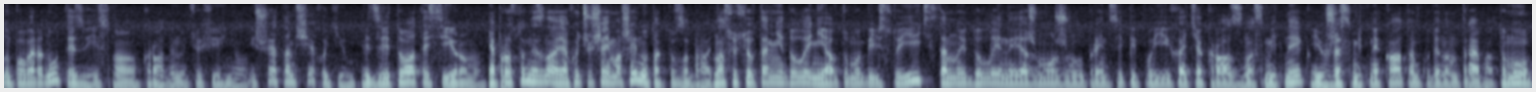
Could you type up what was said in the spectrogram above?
Ну, повернути, звісно, крадену цю фігню. І що я там ще хотів? Відзвітувати сірому. Я просто не знаю, я хочу ще й машину так-то забрати. У нас усе в темній долині автомобіль стоїть. З темної долини я ж можу, в принципі, поїхати якраз на смітник і вже смітника там, куди нам треба. Тому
